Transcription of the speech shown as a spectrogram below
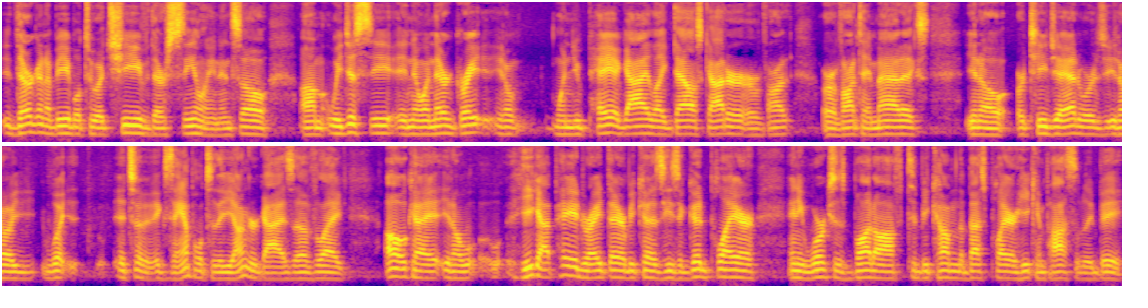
they're going to be able to achieve their ceiling, and so um, we just see you know when they're great you know when you pay a guy like Dallas Goedert or Von, or Avonte Maddox, you know, or T.J. Edwards, you know, what it's an example to the younger guys of like oh, okay, you know, he got paid right there because he's a good player and he works his butt off to become the best player he can possibly be.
